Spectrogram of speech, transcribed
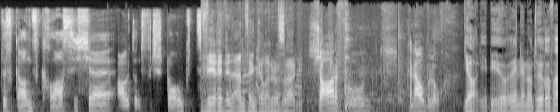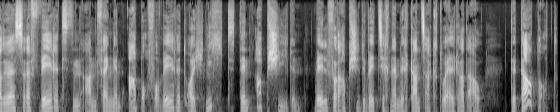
das ganz klassische alt und verstaubt. Während den Anfängen kann man nur sagen. Scharf und Knoblauch. Ja, liebe Hörerinnen und Hörer von Radio SRF, wehret den Anfängen, aber verwehret euch nicht den Abschieden. Weil verabschieden wird sich nämlich ganz aktuell gerade auch der Tatort.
